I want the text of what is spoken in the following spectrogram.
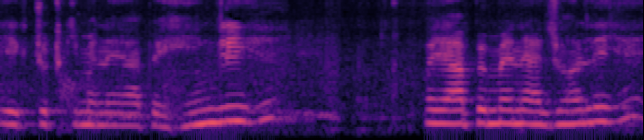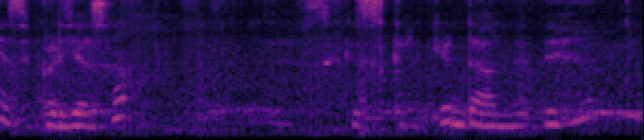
एक चुटकी मैंने यहाँ पे हींग ली है। और यहाँ पे मैंने अजवा ली है। इसे बढ़िया सा किस करके डाल देते हैं।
